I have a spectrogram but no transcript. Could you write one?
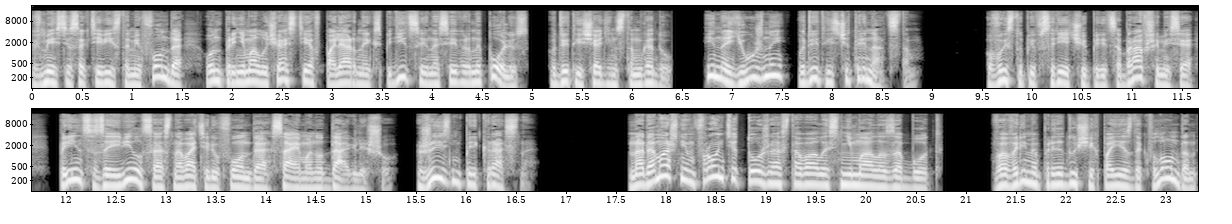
Вместе с активистами фонда он принимал участие в полярной экспедиции на Северный полюс в 2011 году и на Южный в 2013. Выступив с речью перед собравшимися, принц заявил сооснователю фонда Саймону Даглишу «Жизнь прекрасна. На домашнем фронте тоже оставалось немало забот. Во время предыдущих поездок в Лондон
